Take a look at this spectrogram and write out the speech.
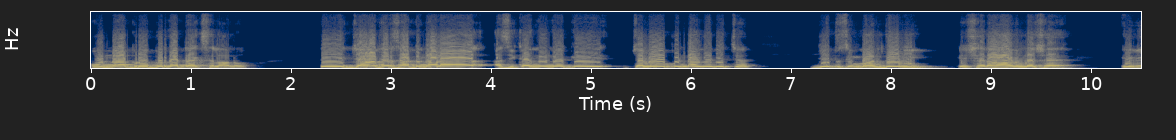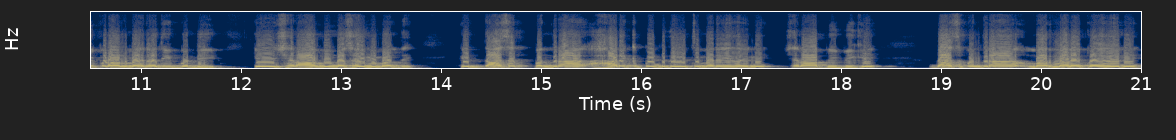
ਉਹਨਾਂ ਬਰੋਬਰ ਦਾ ਟੈਕਸ ਲਾ ਲਓ। ਤੇ ਜਾਂ ਫਿਰ ਸਾਡੇ ਨਾਲ ਅਸੀਂ ਕਹਿੰਦੇ ਹਾਂ ਕਿ ਚਲੋ ਪਿੰਡਾਂ ਦੇ ਵਿੱਚ, ਜੇ ਤੁਸੀਂ ਮੰਨਦੇ ਨਹੀਂ ਕਿ ਸ਼ਰਾਬ ਨਸ਼ਾ ਹੈ, ਇਹ ਵੀ ਪ੍ਰੋਬਲਮ ਹੈ ਨਾ ਜੀ ਵੱਡੀ, ਕਿ ਸ਼ਰਾਬ ਨੂੰ ਨਸ਼ਾ ਹੀ ਨਹੀਂ ਮੰਨਦੇ, ਕਿ 10 15 ਹਰ ਇੱਕ ਪਿੰਡ ਦੇ ਵਿੱਚ ਮਰੇ ਹੋਏ ਨੇ ਸ਼ਰਾਬ ਪੀ ਪੀ ਕੇ 10 15 ਮਰਨ ਵਾਲੇ ਪਏ ਹੋਏ ਨੇ,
